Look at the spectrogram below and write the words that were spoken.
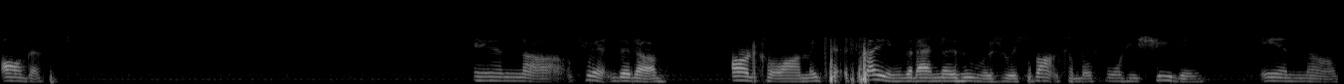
August and uh, Flynt did a article on me t- saying that I knew who was responsible for his shooting in um,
